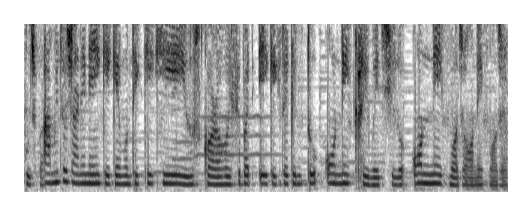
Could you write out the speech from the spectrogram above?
বুঝবা। আমি তো জানি না এই কেকের মধ্যে কি কি ইউজ করা হয়েছে বাট এই কেকটা কিন্তু অনেক ক্রিমি ছিল। অনেক মজা অনেক মজা.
